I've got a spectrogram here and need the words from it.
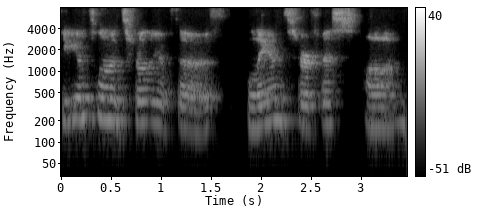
the influence really of the land surface on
